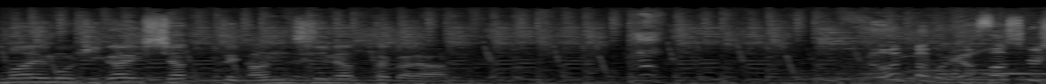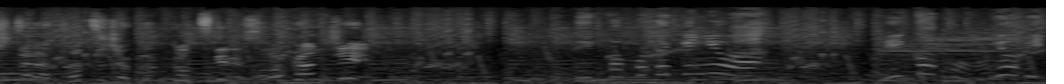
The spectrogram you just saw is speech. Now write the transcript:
前も被害者って感じになったからガンダム優しくしたら突如カッコつけるその感じリカコ的にはリカコおよび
